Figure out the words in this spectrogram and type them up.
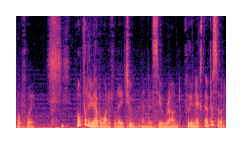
hopefully. hopefully you have a wonderful day too, and I'll see you around for the next episode.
